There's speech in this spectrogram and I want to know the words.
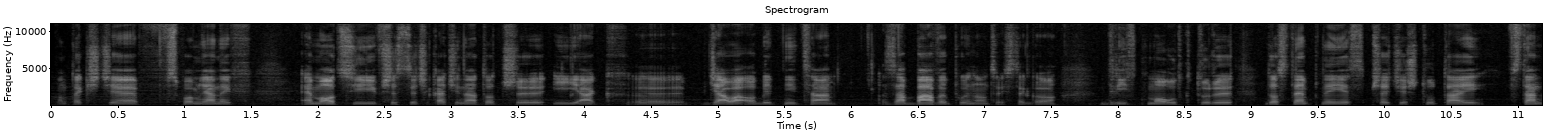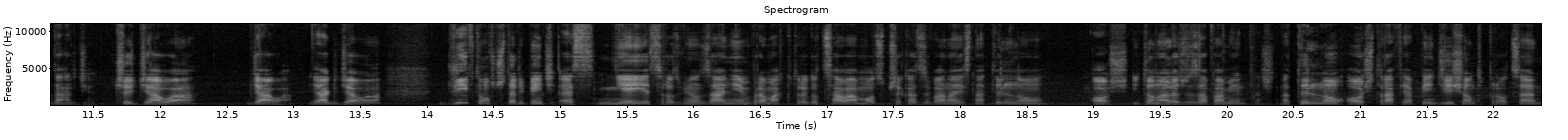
W kontekście wspomnianych emocji, wszyscy czekacie na to, czy i jak y, działa obietnica zabawy płynącej z tego Drift Mode, który dostępny jest przecież tutaj w standardzie. Czy działa? Działa. Jak działa? Drift Mode 4.5S nie jest rozwiązaniem, w ramach którego cała moc przekazywana jest na tylną oś. I to należy zapamiętać. Na tylną oś trafia 50%.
